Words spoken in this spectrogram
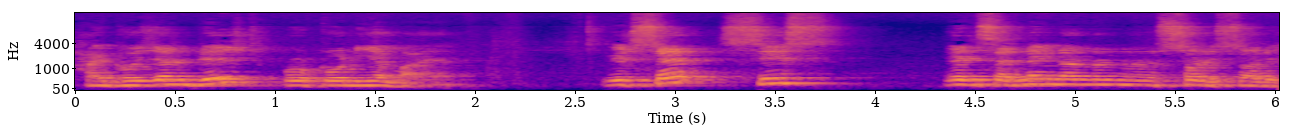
hydrogen based protonium ion it's a cis it's a नहीं no no sorry sorry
